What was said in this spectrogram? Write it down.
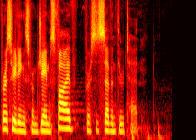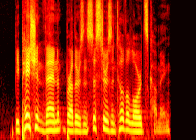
First reading is from James 5, verses 7 through 10. Be patient then, brothers and sisters, until the Lord's coming.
